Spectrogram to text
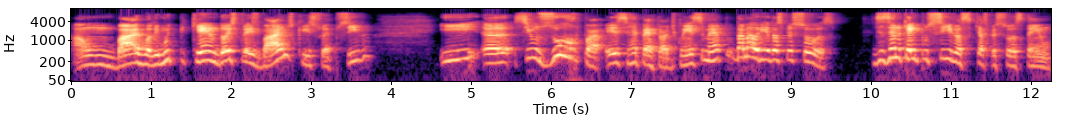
a um bairro ali muito pequeno, dois, três bairros, que isso é possível, e uh, se usurpa esse repertório de conhecimento da maioria das pessoas dizendo que é impossível que as pessoas tenham,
